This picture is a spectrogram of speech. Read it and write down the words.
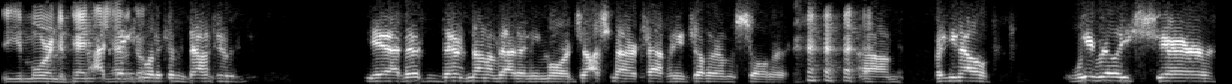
you're more independent? I think what it comes down to is, yeah, there's, there's none of that anymore. Josh and I are tapping each other on the shoulder. um, but, you know, we really share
